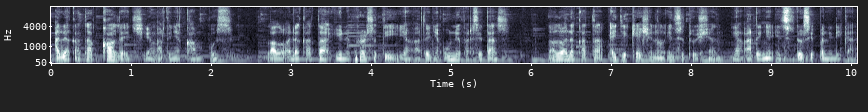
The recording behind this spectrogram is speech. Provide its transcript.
Ada kata college yang artinya kampus, lalu ada kata university yang artinya universitas, lalu ada kata educational institution yang artinya institusi pendidikan.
